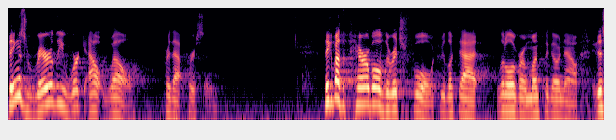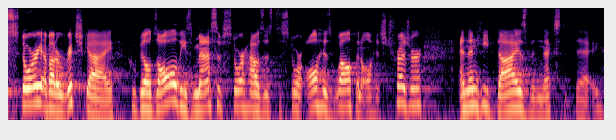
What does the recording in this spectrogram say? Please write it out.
Things rarely work out well for that person. Think about the parable of the rich fool, which we looked at a little over a month ago now. This story about a rich guy who builds all these massive storehouses to store all his wealth and all his treasure, and then he dies the next day.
